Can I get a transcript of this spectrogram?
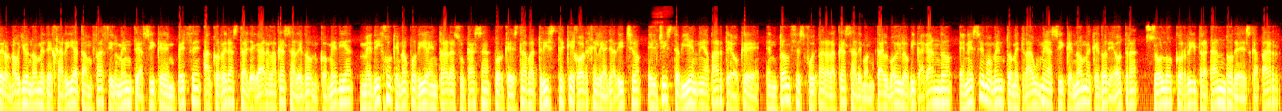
pero no yo no me dejaría tan fácilmente así que empecé a correr hasta llegar a la casa de Don Comedia, me dijo que no podía entrar a su casa porque estaba triste que Jorge le haya dicho, el chiste viene aparte o qué, entonces fue para la casa de Montalvo y lo vi cagando, en ese momento me traumé así que no me quedó de otra, solo corrí tratando de escapar,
